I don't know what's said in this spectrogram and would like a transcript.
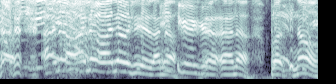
gonna eat I know, I know, I know she is. I know. Instagram girl. I know. But no.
